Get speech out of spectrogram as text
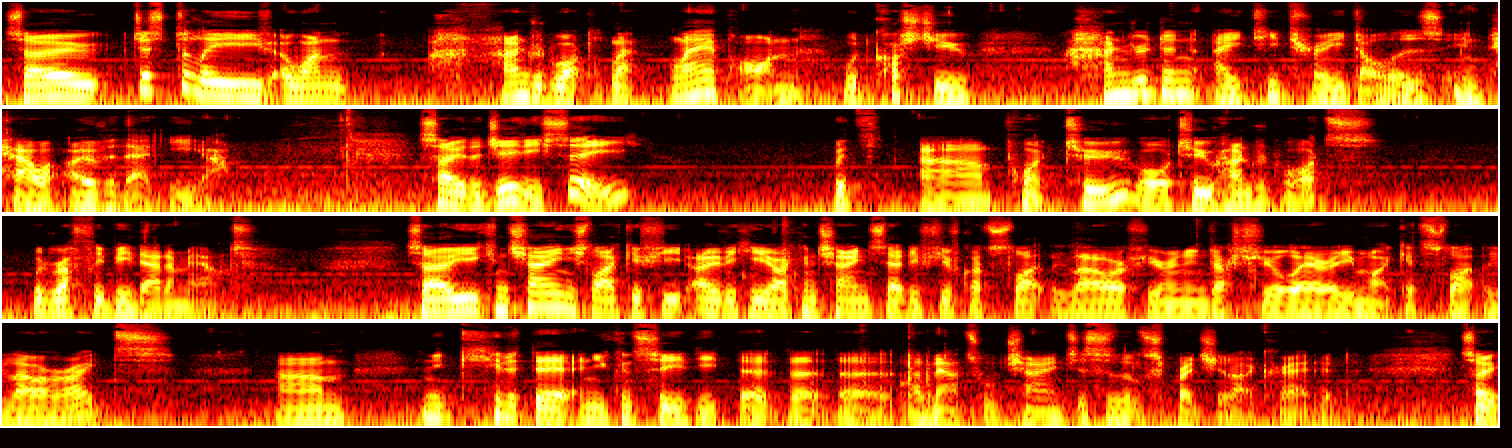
So just to leave a 100 watt lamp on would cost you $183 in power over that year. So the GDC with um, 0.2 or 200 watts would roughly be that amount. So you can change, like if you over here, I can change that if you've got slightly lower. If you're in an industrial area, you might get slightly lower rates. Um, and you hit it there and you can see the, the, the, the, amounts will change. This is a little spreadsheet I created. So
